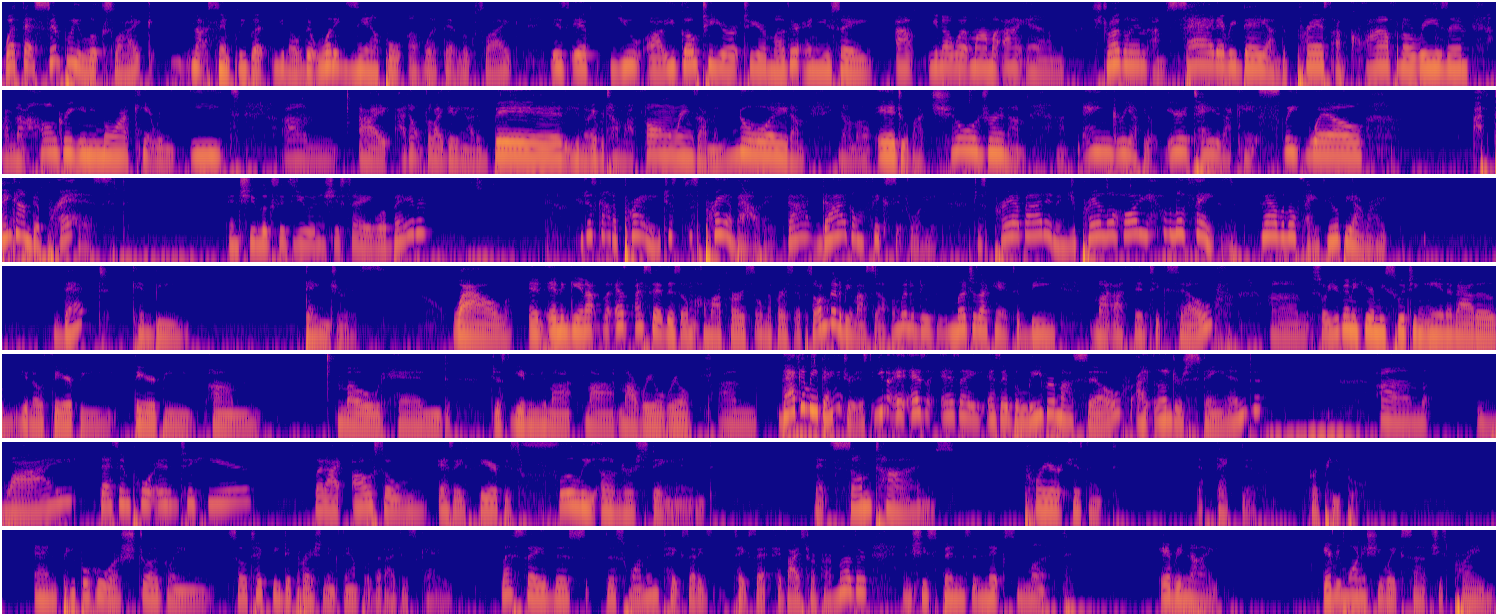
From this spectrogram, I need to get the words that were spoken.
What that simply looks like, not simply, but you know, the one example of what that looks like is if you are you go to your to your mother and you say, uh, you know what, mama, I am struggling. I'm sad every day. I'm depressed. I'm crying for no reason. I'm not hungry anymore. I can't really eat. Um, I I don't feel like getting out of bed. You know, every time my phone rings, I'm annoyed. I'm you know I'm on edge with my children. I'm I'm angry. I feel irritated. I can't sleep well. I think I'm depressed. And she looks at you and she say, "Well, baby, you just gotta pray. Just just pray about it. God God gonna fix it for you. Just pray about it and you pray a little harder, you have a little faith. You have a little faith, you'll be all right. That can be dangerous. Wow. And and again, I, as I said this on, on my first on the first episode, I'm going to be myself. I'm going to do as much as I can to be my authentic self. Um, so you're going to hear me switching in and out of you know therapy therapy um, mode and just giving you my my my real real um that can be dangerous you know as as a as a believer myself i understand um why that's important to hear but i also as a therapist fully understand that sometimes prayer isn't effective for people. And people who are struggling so take the depression example that i just gave. Let's say this this woman takes that takes that advice from her mother and she spends the next month every night every morning she wakes up she's praying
